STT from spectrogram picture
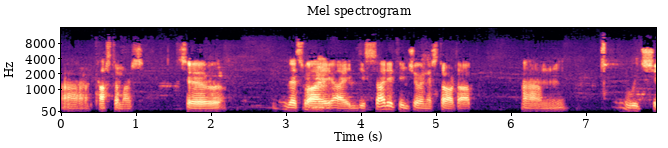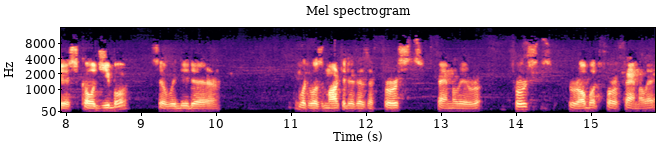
uh, customers. So that's why mm-hmm. I decided to join a startup, um, which is called Jibo. So we did a what was marketed as a first family, first robot for a family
